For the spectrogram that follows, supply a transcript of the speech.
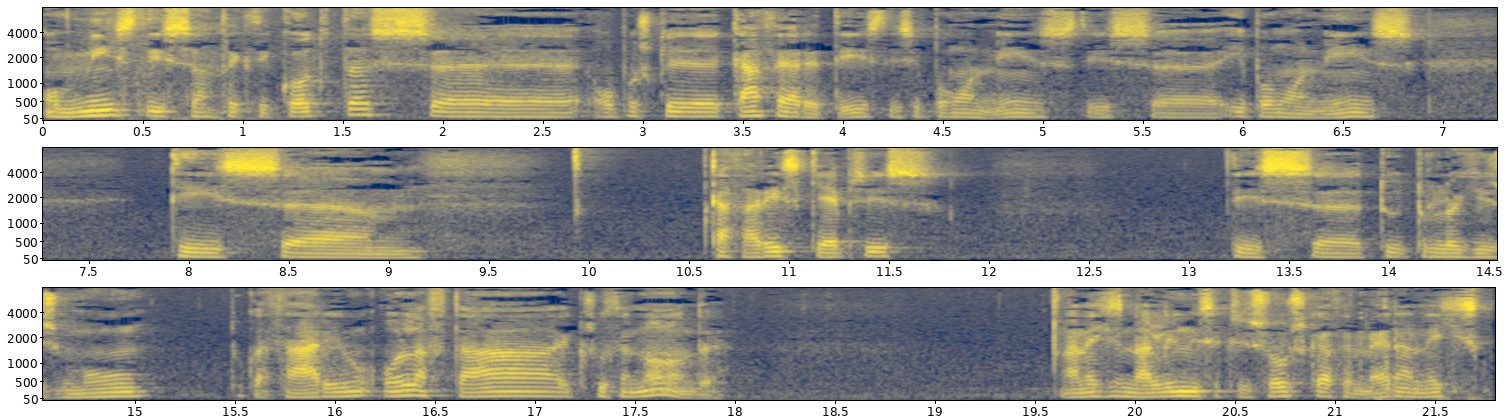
ο μυς της ανθεκτικότητας, ε, όπως και κάθε αρετής, της υπομονής, της ε, υπομονής, της ε, καθαρής σκέψης, της, ε, του, του λογισμού, του καθάριου, όλα αυτά εξουθενώνονται. Αν έχεις να λύνεις εξισώσεις κάθε μέρα, αν έχεις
